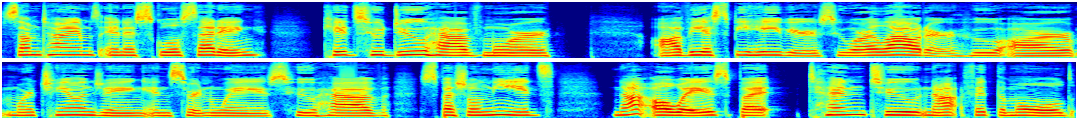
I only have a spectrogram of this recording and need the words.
Sometimes in a school setting, kids who do have more obvious behaviors, who are louder, who are more challenging in certain ways, who have special needs, not always, but tend to not fit the mold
